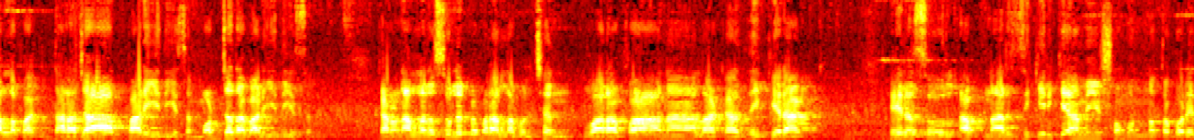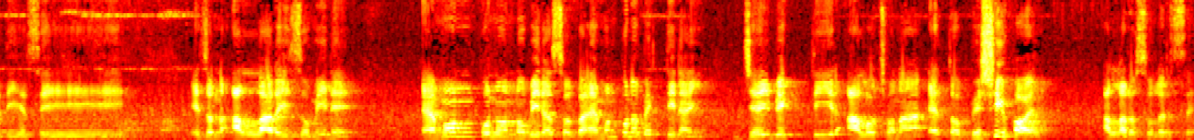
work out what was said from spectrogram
আল্লাপাক দারাজাত বাড়িয়ে দিয়েছেন, মর্যাদা বাড়িয়ে দিয়েছেন। কারণ আল্লাহ রসুলের ব্যাপারে আল্লাহ বলছেন ওয়ারাফা আনা লাকা জিকেরাক হে রসুল, আপনার জিকিরকে আমি সমুন্নত করে দিয়েছি। এজন্য আল্লাহর এই জমিনে এমন কোন নবী রাসুল বা এমন কোনো ব্যক্তি নাই, যেই ব্যক্তির আলোচনা এত বেশি হয় আল্লাহ রসুলের সে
